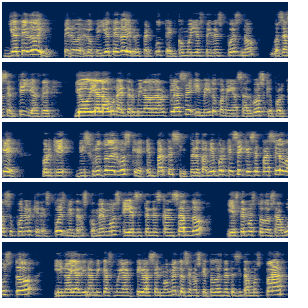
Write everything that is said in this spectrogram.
yo te doy, pero lo que yo te doy repercute en cómo yo estoy después, ¿no? Cosas sencillas de yo hoy a la una he terminado de dar clase y me he ido con ellas al bosque. ¿Por qué? Porque disfruto del bosque, en parte sí, pero también porque sé que ese paseo va a suponer que después, mientras comemos, ellas estén descansando y estemos todos a gusto y no haya dinámicas muy activas en momentos en los que todos necesitamos paz.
